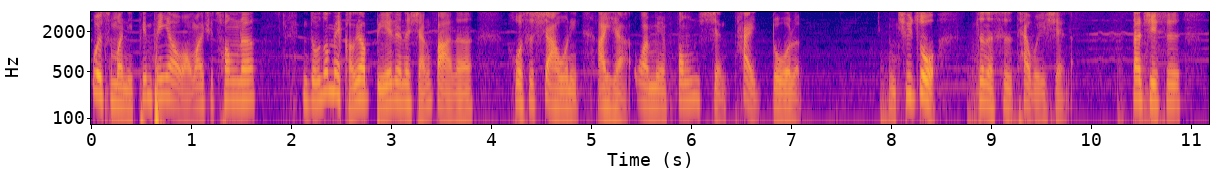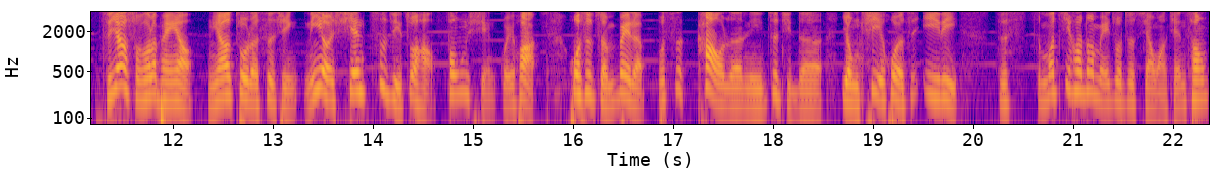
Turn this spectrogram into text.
为什么你偏偏要往外去冲呢？你怎么都没考虑到别人的想法呢？或是吓唬你，哎呀，外面风险太多了，你去做真的是太危险了。但其实，只要属猴的朋友，你要做的事情，你有先自己做好风险规划，或是准备了，不是靠着你自己的勇气或者是毅力，只什么计划都没做，就是想往前冲，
